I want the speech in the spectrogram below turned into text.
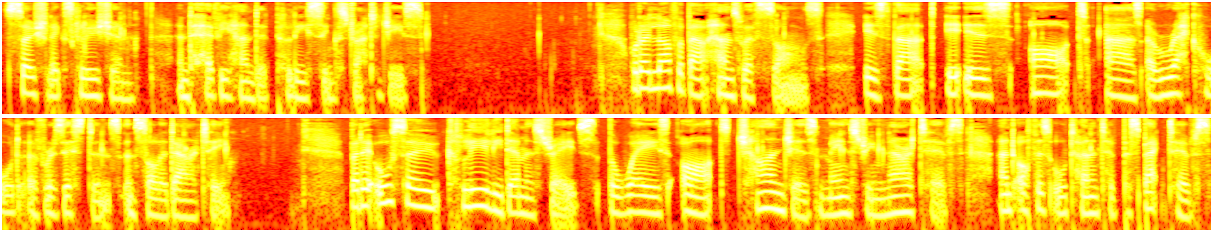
social exclusion, and heavy handed policing strategies. What I love about Handsworth's songs is that it is art as a record of resistance and solidarity. But it also clearly demonstrates the ways art challenges mainstream narratives and offers alternative perspectives,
